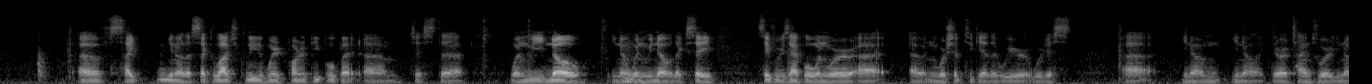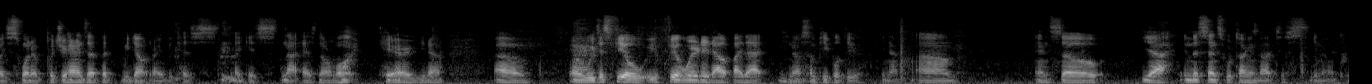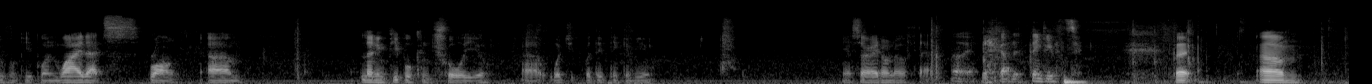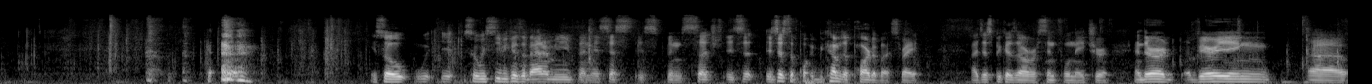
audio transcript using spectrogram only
of psych, you know, the psychologically weird part of people, but um, just uh, when we know, you know, when we know, like say, say for example, when we're uh, out in worship together, we're we're just, uh, you know, you know, like there are times where you know just want to put your hands up, but we don't, right? Because like it's not as normal here, you know. Um, or we just feel we feel weirded out by that, you know. Some people do, you know. Um, and so yeah, in this sense, we're talking about just you know approval of people and why that's wrong. Um, letting people control you, uh, what you, what they think of you. Yeah, sorry, I don't know if that, Oh yeah, got it. Thank you. but um, so we, so we see because of Adam and Eve, then it's just it's been such it's a, it's just a, it becomes a part of us, right? Uh, just because of our sinful nature, and there are varying. Uh,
